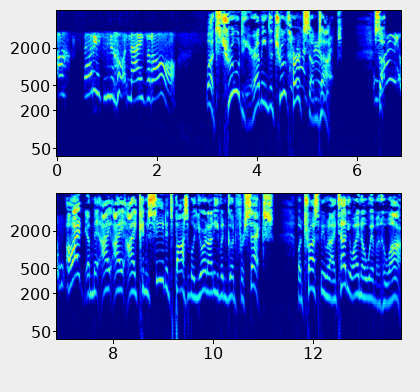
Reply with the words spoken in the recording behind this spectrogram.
Ah, that is not nice at all. Well, it's true, dear. I mean, the truth hurts not true. sometimes. So, Why? Right, I, I, I, I concede it's possible you're not even good for sex. But trust me when I tell you, I know women who are.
